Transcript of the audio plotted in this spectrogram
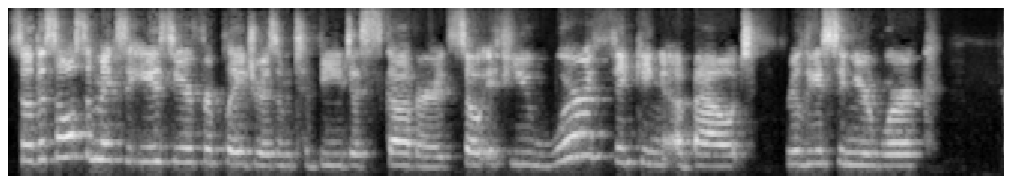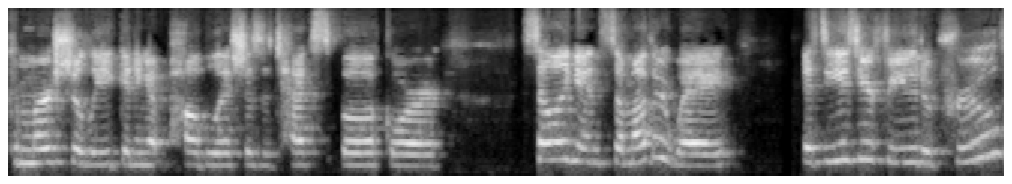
So this also makes it easier for plagiarism to be discovered. So if you were thinking about releasing your work commercially, getting it published as a textbook, or selling it in some other way, it's easier for you to prove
